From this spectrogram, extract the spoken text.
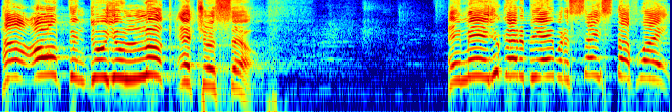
How often do you look at yourself? Amen. You got to be able to say stuff like,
